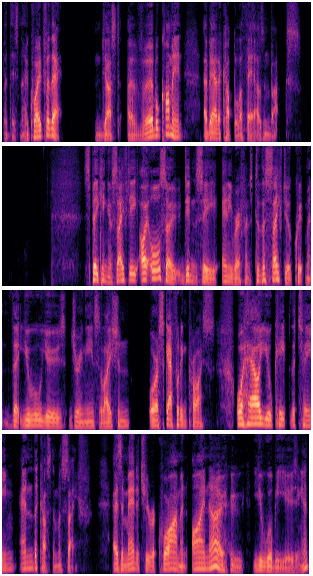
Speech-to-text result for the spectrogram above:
But there's no quote for that just a verbal comment about a couple of thousand bucks. Speaking of safety, I also didn't see any reference to the safety equipment that you will use during the installation or a scaffolding price or how you'll keep the team and the customer safe. As a mandatory requirement, I know you will be using it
